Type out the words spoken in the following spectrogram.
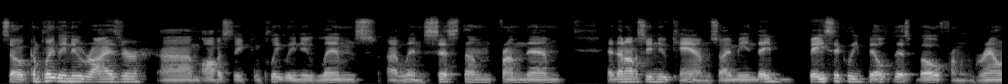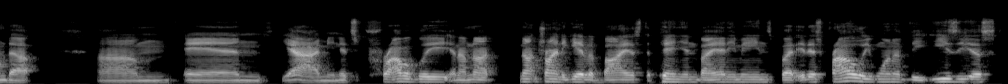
So completely new riser, um, obviously completely new limbs, uh, limb system from them, and then obviously new cams. So I mean, they basically built this bow from ground up um, and yeah, I mean, it's probably, and I'm not not trying to give a biased opinion by any means, but it is probably one of the easiest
